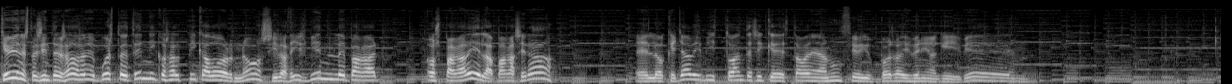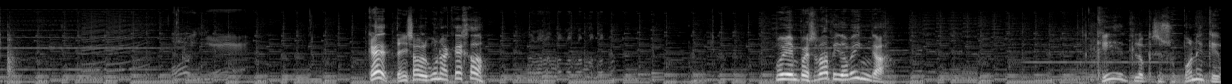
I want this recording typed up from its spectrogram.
Qué bien, estáis interesados en el puesto de técnico salpicador, ¿no? Si lo hacéis bien, le pagar... os pagaré. ¿La paga será? Eh, lo que ya habéis visto antes y que estaba en el anuncio y por eso habéis venido aquí. Bien. ¿Qué? ¿Tenéis alguna queja? Muy bien, pues rápido, venga. ¿Qué lo que se supone que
